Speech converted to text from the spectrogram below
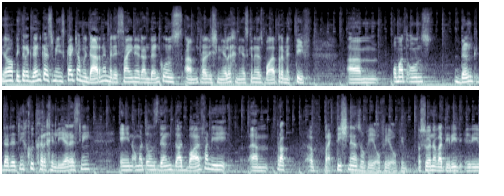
Ja, Pieter, ek dink as mense kyk na moderne medisyne dan dink ons um tradisionele geneeskunde is baie primitief. Um omdat ons dink dat dit nie goed gereguleer is nie en omdat ons dink dat baie van die um of practitioners of die, of die, of die persone wat hierdie hierdie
